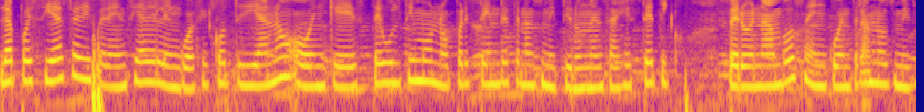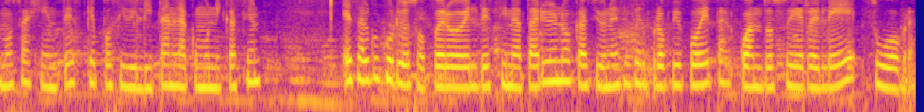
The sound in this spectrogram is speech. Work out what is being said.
La poesía se diferencia del lenguaje cotidiano o en que este último no pretende transmitir un mensaje estético, pero en ambos se encuentran los mismos agentes que posibilitan la comunicación. Es algo curioso, pero el destinatario en ocasiones es el propio poeta cuando se relee su obra.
